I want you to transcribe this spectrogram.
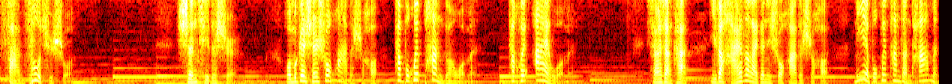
反复去说。神奇的是，我们跟神说话的时候，他不会判断我们，他会爱我们。想想看，你的孩子来跟你说话的时候，你也不会判断他们。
